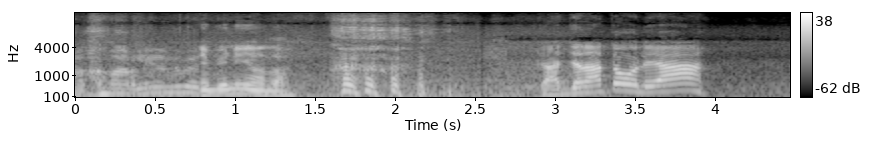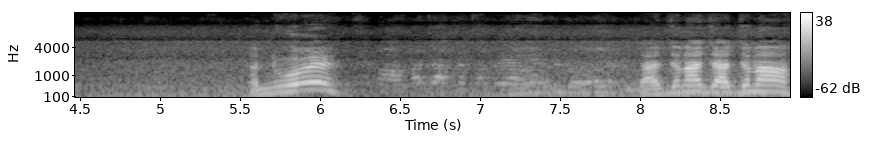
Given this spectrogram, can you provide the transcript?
ਹੱਥ ਮਾਰ ਲਈ ਇਹਨੂੰ ਇਹ ਵੀ ਨਹੀਂ ਆਉਂਦਾ। ਚੱਜ ਨਾ ਧੋ ਲਿਆ। ਨੰਨੂ ਓਏ। ਚੱਜ ਨਾ ਚੱਜ ਨਾ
